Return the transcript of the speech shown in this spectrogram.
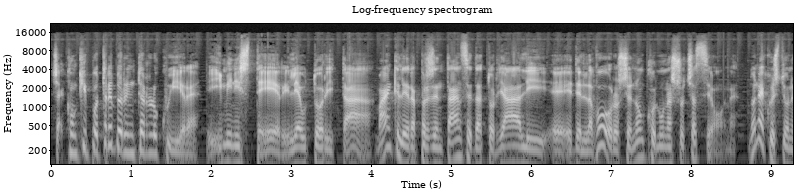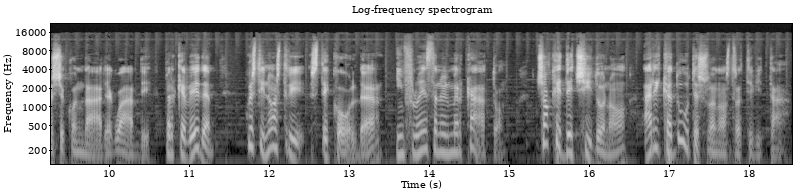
cioè, con chi potrebbero interloquire i ministeri, le autorità, ma anche le rappresentanze datoriali e, del lavoro, se non con un'associazione? Non è questione secondaria, guardi, perché vede, questi nostri stakeholder influenzano il mercato. Ciò che decidono ha ricadute sulla nostra attività.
